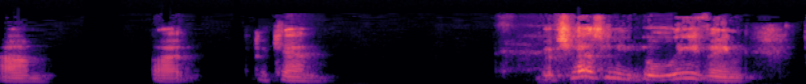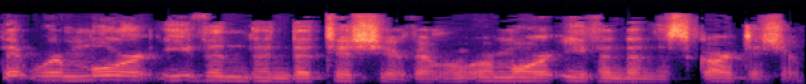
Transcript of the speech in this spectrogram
Um, but again, which has me believing that we're more even than the tissue, that we're more even than the scar tissue.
